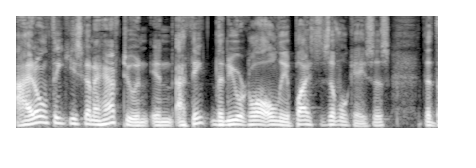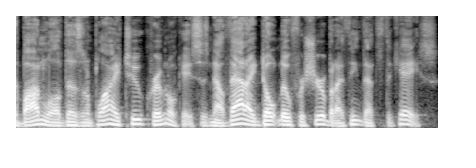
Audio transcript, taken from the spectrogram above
I don't think he's going to have to. And in, I think the New York law only applies to civil cases, that the bond law doesn't apply to criminal cases. Now, that I don't know for sure, but I think that's the case.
